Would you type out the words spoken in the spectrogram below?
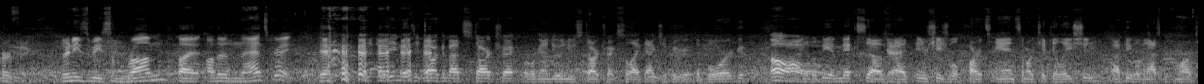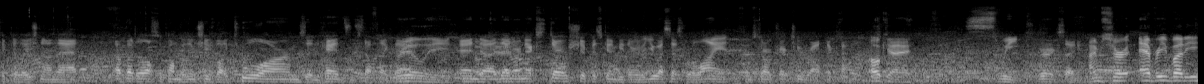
perfect. There needs to be some rum, but other than that, it's great. And I didn't get to talk about Star Trek, but we're going to do a new Star Trek Select action figure of the Borg. Oh. Uh, it'll be a mix of Okay. uh, interchangeable parts and some articulation. Uh, people have been asking for more articulation on that, uh, but it'll also come with interchangeable like tool arms and heads and stuff like that. Really? And uh, Okay. then our next starship is going to be the USS Reliant from Star Trek II Wrath of Khan. Okay, sweet. Very exciting. I'm sure everybody,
